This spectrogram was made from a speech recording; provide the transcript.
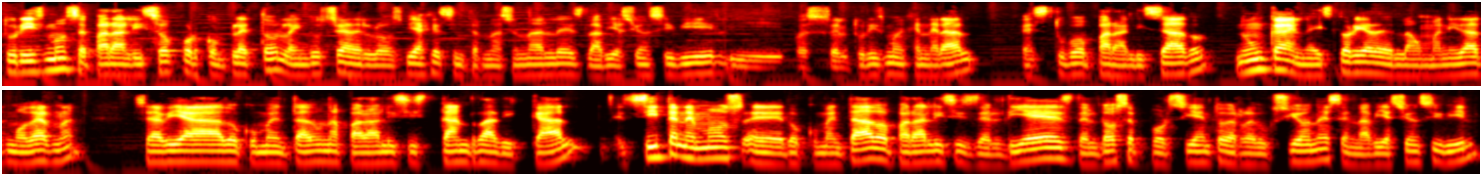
turismo se paralizó por completo, la industria de los viajes internacionales, la aviación civil y pues el turismo en general estuvo paralizado. Nunca en la historia de la humanidad moderna se había documentado una parálisis tan radical. Sí tenemos eh, documentado parálisis del 10, del 12% de reducciones en la aviación civil,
